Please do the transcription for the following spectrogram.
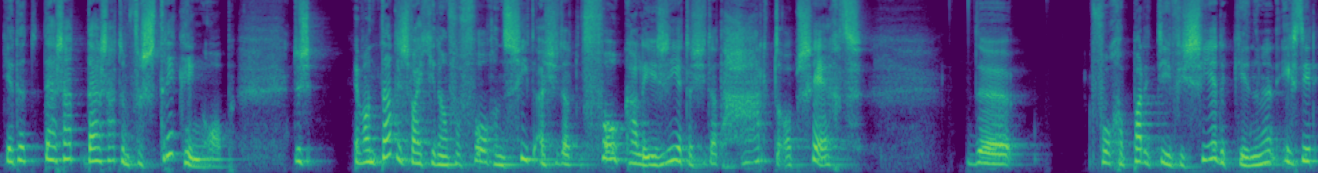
ja, dat, daar, zat, daar zat een verstrikking op. Dus want dat is wat je dan vervolgens ziet als je dat focaliseert, als je dat hardop zegt de, voor geparitificeerde kinderen is dit,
